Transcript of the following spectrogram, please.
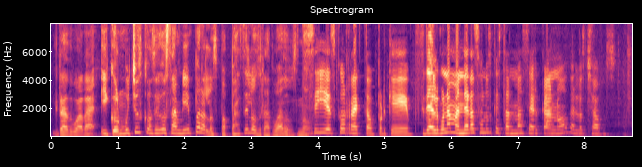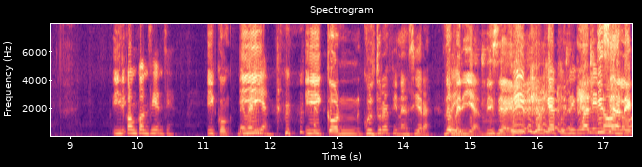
graduada y con muchos consejos también para los papás de los graduados, ¿no? Sí, es correcto, porque de alguna manera son los que están más cercanos de los chavos. Y, con conciencia. Y con, deberían. Y, con cultura financiera. Deberían, dice ahí. Sí, porque pues igual y dice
